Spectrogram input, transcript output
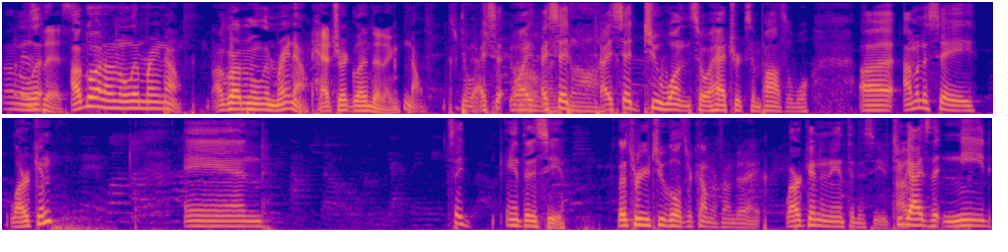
What a is li- this? I'll go out on a limb right now. I'll go out on a limb right now. Hat trick Glendening. No, I said well, I, I said I said two one, so a hat trick's impossible. Uh, I'm gonna say Larkin and say Athanasiu. That's where your two goals are coming from tonight. Larkin and Athanasiu. Two guys that need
